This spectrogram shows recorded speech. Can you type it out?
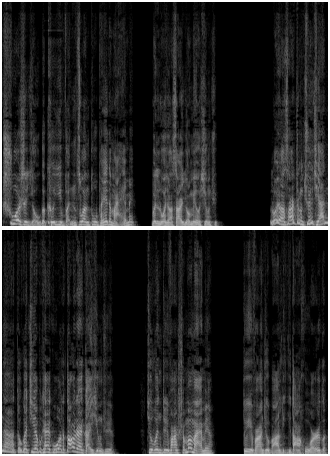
说是有个可以稳赚不赔的买卖，问罗小三有没有兴趣。罗小三正缺钱呢，都快揭不开锅了，当然感兴趣，就问对方什么买卖呀？对方就把李大户儿子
